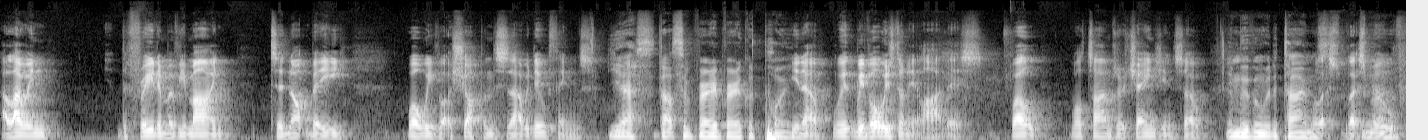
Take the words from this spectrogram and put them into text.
allowing the freedom of your mind to not be. Well, we've got a shop, and this is how we do things. Yes, that's a very, very good point. You know, we, we've always done it like this. Well, well, times are changing, so And moving with the times. well, let's let's Yeah. move.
